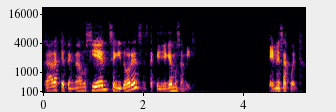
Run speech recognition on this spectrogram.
cada que tengamos 100 seguidores hasta que lleguemos a 1000 en esa cuenta.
